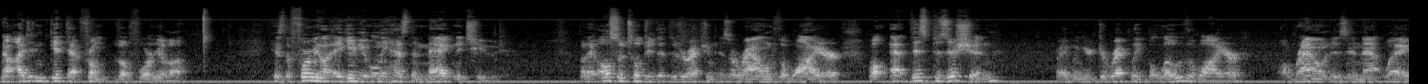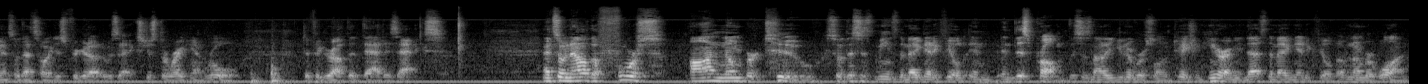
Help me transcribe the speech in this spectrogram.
Now I didn't get that from the formula, because the formula I gave you only has the magnitude. But I also told you that the direction is around the wire. Well, at this position, right, when you're directly below the wire, around is in that way, and so that's how I just figured out it was x, just the right-hand rule to figure out that that is x. And so now the force on number two, so this is, means the magnetic field in, in this problem. This is not a universal notation here. I mean, that's the magnetic field of number one.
